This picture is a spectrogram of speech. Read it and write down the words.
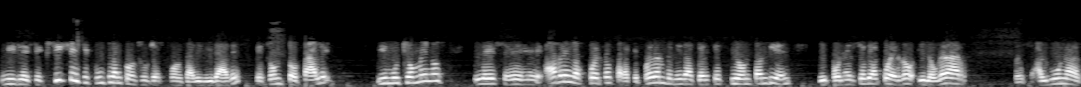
ni les exigen que cumplan con sus responsabilidades, que son totales, y mucho menos les eh, abren las puertas para que puedan venir a hacer gestión también y ponerse de acuerdo y lograr pues algunas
